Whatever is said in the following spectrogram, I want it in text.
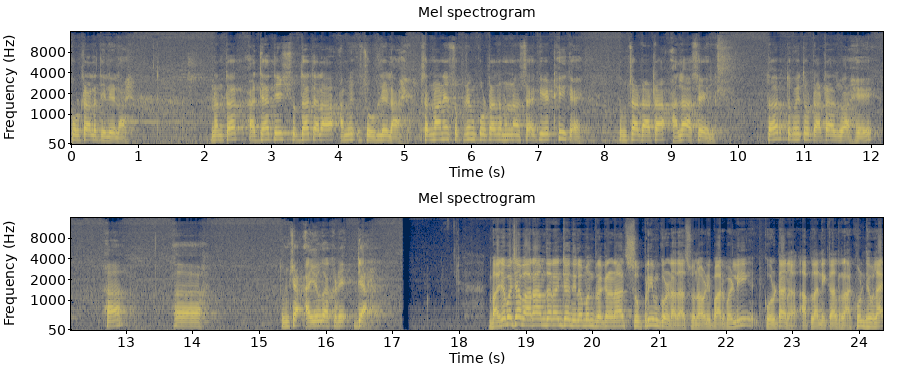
कोर्टाला दिलेला आहे. नंतर अध्यादेशसुद्धा त्याला आम्ही सोडलेला आहे. सन्माने सुप्रीम कोर्टाचं म्हणणं असं आहे की हे ठीक आहे. तुमचा डाटा आला असेल तर तुम्ही तो डाटा जो आहे हा तुमच्या आयोगाकडे द्या. भाजपच्या बारा आमदारांच्या निलंबन प्रकरणात सुप्रीम कोर्टात आज सुनावणी पार पडली. कोर्टानं आपला निकाल राखून ठेवलाय.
